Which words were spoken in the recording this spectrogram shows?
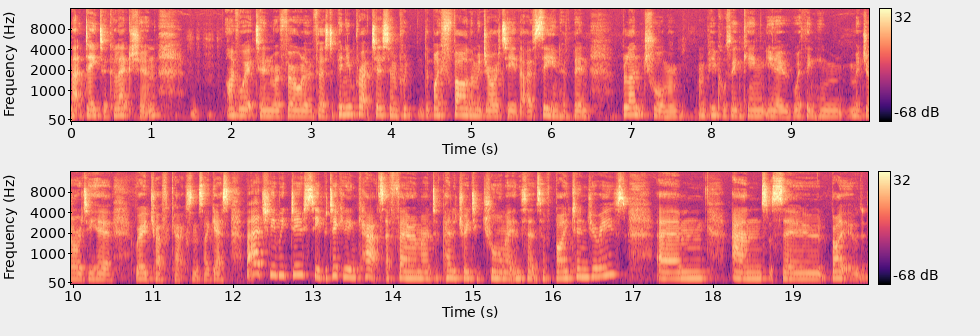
that data collection. I've worked in referral and first opinion practice, and by far the majority that I've seen have been blunt trauma and people thinking, you know, we're thinking majority here, road traffic accidents, I guess. But actually, we do see, particularly in cats, a fair amount of penetrating trauma in the sense of bite injuries. Um, and so, bite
